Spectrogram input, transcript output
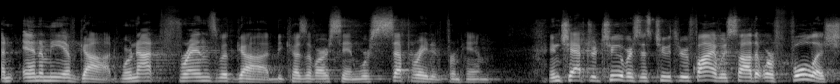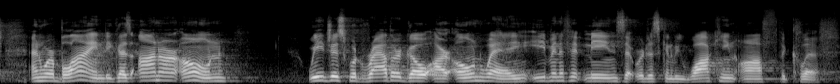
an enemy of God. We're not friends with God because of our sin, we're separated from Him. In chapter 2, verses 2 through 5, we saw that we're foolish and we're blind because on our own, we just would rather go our own way, even if it means that we're just going to be walking off the cliff.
